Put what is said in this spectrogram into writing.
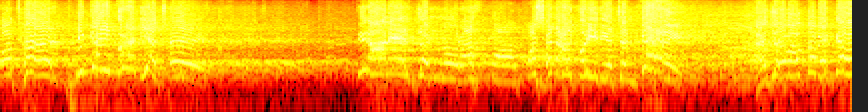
পথের ভিখারি করে দিয়েছে। ইরানের জন্য রাস্তার পাশে দাঁড় করিয়ে দিয়েছেন কে? বলতে কে?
